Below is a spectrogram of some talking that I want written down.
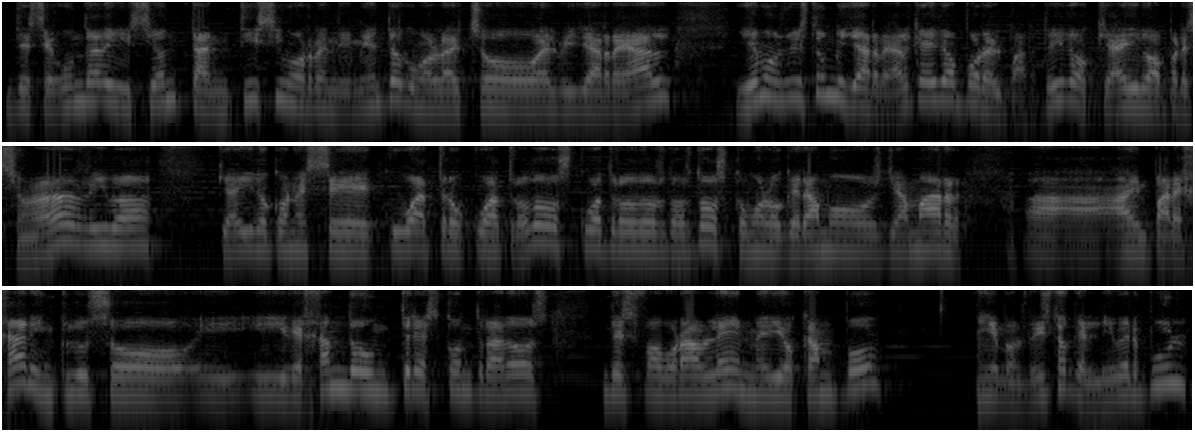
de segunda división tantísimo rendimiento como lo ha hecho el Villarreal. Y hemos visto un Villarreal que ha ido por el partido, que ha ido a presionar arriba, que ha ido con ese 4-4-2, 4-2-2-2, como lo queramos llamar, a, emparejar incluso y, y dejando un 3 contra 2 desfavorable en medio campo Y hemos visto que el Liverpool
